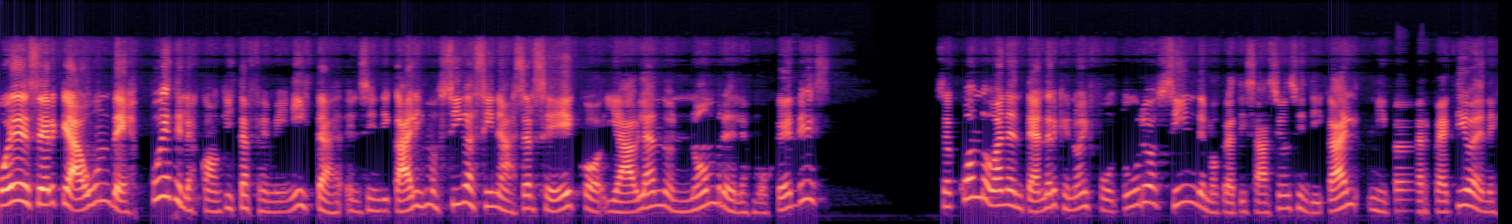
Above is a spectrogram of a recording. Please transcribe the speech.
Puede ser que aún después de las conquistas feministas el sindicalismo siga sin hacerse eco y hablando en nombre de las mujeres. O ¿cuándo van a entender que no hay futuro sin democratización sindical ni perspectiva de,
